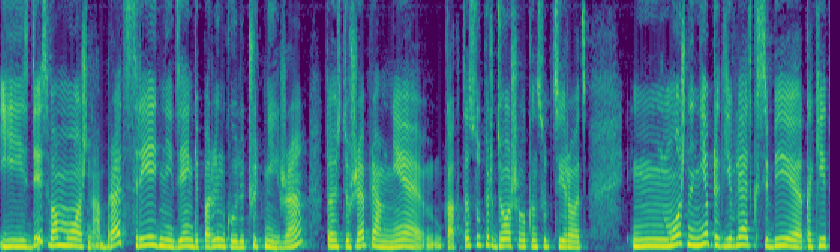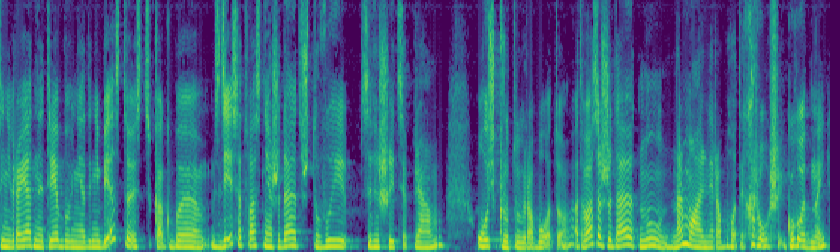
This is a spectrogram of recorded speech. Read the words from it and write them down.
И здесь вам можно брать средние деньги по рынку или чуть ниже, то есть уже прям не как-то супер дешево консультировать. Можно не предъявлять к себе какие-то невероятные требования до небес, то есть как бы здесь от вас не ожидают, что вы совершите прям очень крутую работу. От вас ожидают, ну, нормальной работы, хорошей, годной.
